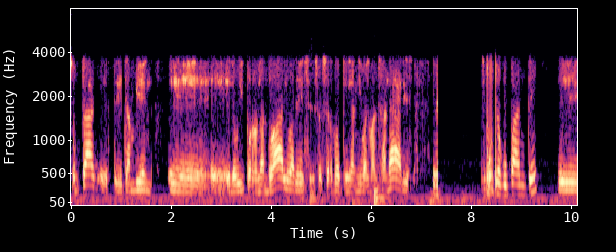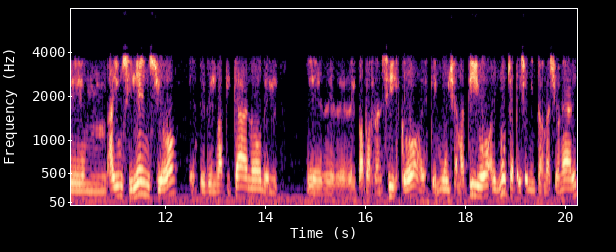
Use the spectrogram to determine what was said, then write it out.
Sontag, este, también eh, el obispo Rolando Álvarez, el sacerdote Aníbal Manzanares. Es muy preocupante eh, hay un silencio este, del Vaticano, del, del Papa Francisco, este, muy llamativo, hay mucha presión internacional,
